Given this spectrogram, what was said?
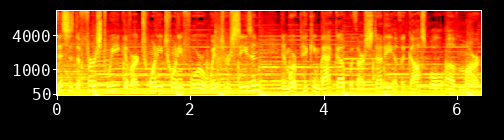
This is the first week of our 2024 winter season, and we're picking back up with our study of the Gospel of Mark.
